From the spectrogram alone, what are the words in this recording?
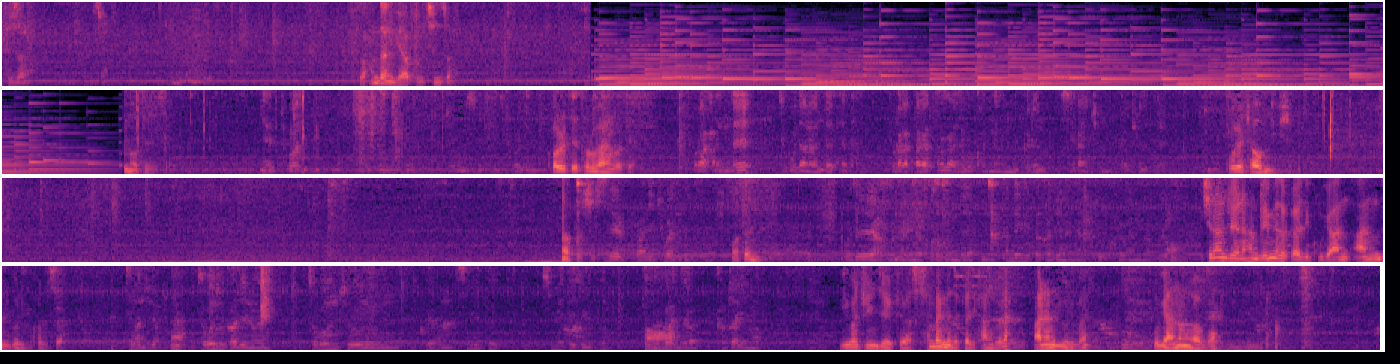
되잖아. 그죠? 또 한 단계 앞으로 진정. 걸을 때 돌아가는 거 어때요? 돌아가는데 두고다는 이제 세- 돌아갔다가 서가지고 걷는 그런 시간이 좀 더 길었어요. 고개 좌우 움직이셔. 어떠셨어요? 예, 많이 좋아지고 있어요. 어떤 어제 오늘 이제 걸어오는데 한 300m까지는 그냥 쭉 걸어가는 것 같고요. 지난주에는 한 몇 미터까지 고개 안, 안 흔들거리고 걸었어요. 지난주요? 아, 저번 주까지는 저번 주는 거의 한 10m, 10m, 20m? 아. 그러니까 이제 갑자기 막 이번 주 이제 그 가서 300m까지 가는 거라? 네. 안 흔들거리고 예, 예. 고개 안 넘어가고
